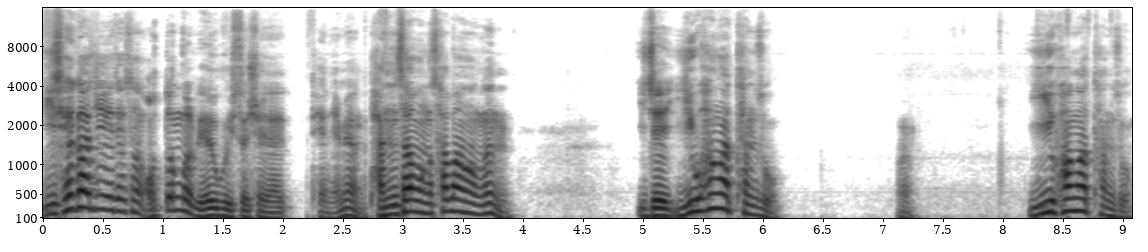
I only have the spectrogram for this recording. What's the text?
이 세 가지에 대해서는 어떤 걸 외우고 있으셔야 되냐면 단사황, 사방황은 이제 이황화탄소, 어, 이황화탄소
